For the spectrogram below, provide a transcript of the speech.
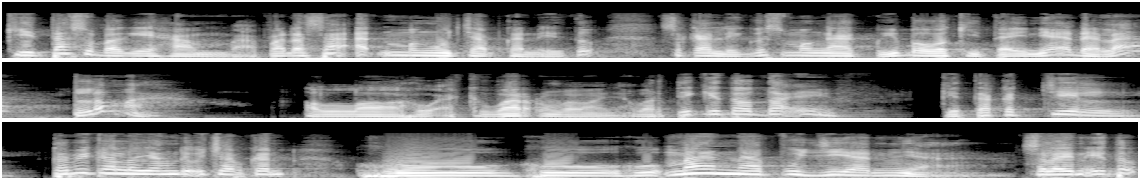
kita sebagai hamba pada saat mengucapkan itu sekaligus mengakui bahwa kita ini adalah lemah. Allahu Akbar umpamanya. Berarti kita daif. Kita kecil, tapi kalau yang diucapkan hu hu hu mana pujiannya? Selain itu,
